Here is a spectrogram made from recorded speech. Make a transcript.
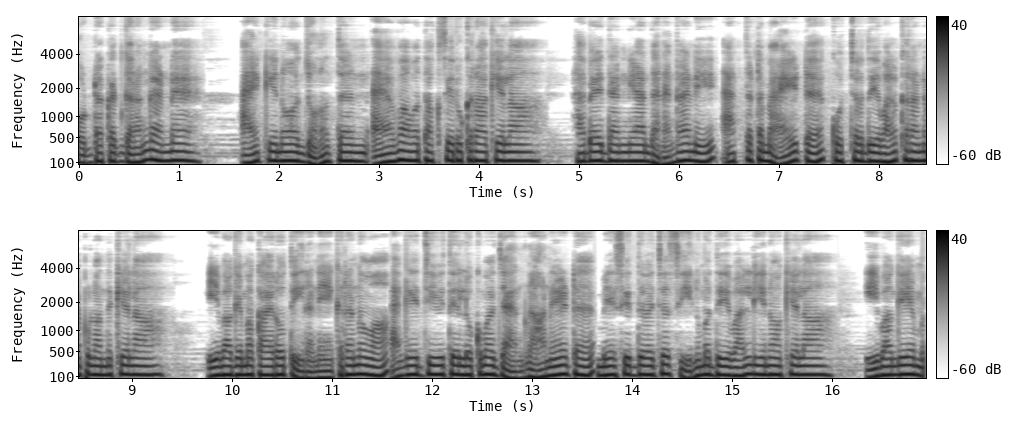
පොඩ්ඩකත් ගරන් ගන්න? ඇය කියනෝ ජොනතන් ඇවාව තක්සේරු කරා කියලා? හැබැයි දැන්යා දැනගනේ ඇත්තට මැයිට කොච්චර දේවල් කරන්න පුළන්ද කියලා. ඒවගේම කයිරෝ තීරණය කරනවා ඇගේ ජීවිතය ලොකුම ජැග්‍රහණයට මේ සිද්ධ වෙච්ච සීනුම දේවල් ලියනවා කියලා. ඒ වගේම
